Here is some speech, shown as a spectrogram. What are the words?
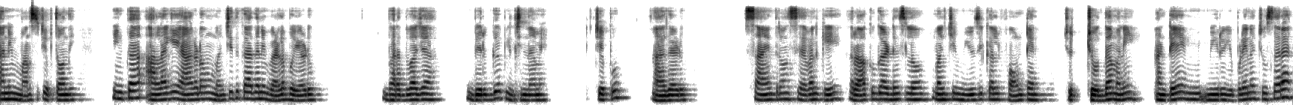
అని మనసు చెప్తోంది. ఇంకా అలాగే ఆగడం మంచిది కాదని వెళ్ళబోయాడు. భరద్వాజ బిరుగ్గా పిలిచిందామే. చెప్పు ఆగాడు. సాయంత్రం సెవెన్కి రాకు గార్డెన్స్లో మంచి మ్యూజికల్ ఫౌంటైన్ చూ చూద్దామని. అంటే మీరు ఎప్పుడైనా చూసారా?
